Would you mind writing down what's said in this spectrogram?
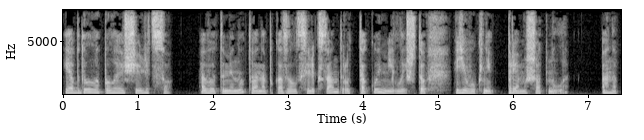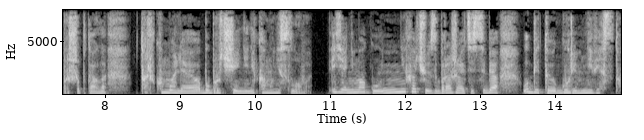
и обдула пылающее лицо. В эту минуту она показалась Александру такой милой, что его к ней прямо шатнуло. Она прошептала, «Только умоляю об обручении никому ни слова. Я не могу, не хочу изображать из себя убитую горем невесту».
